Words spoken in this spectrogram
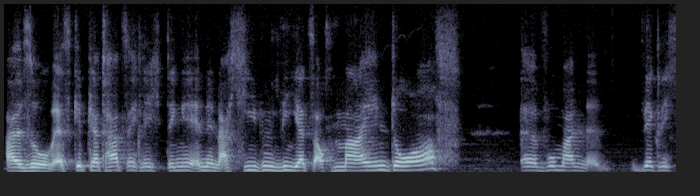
Also es gibt ja tatsächlich Dinge in den Archiven, wie jetzt auch mein Dorf, äh, wo man äh, wirklich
